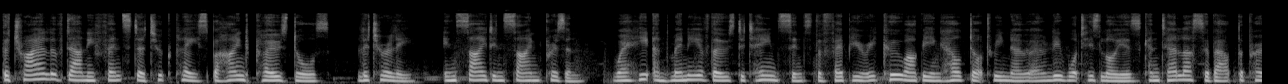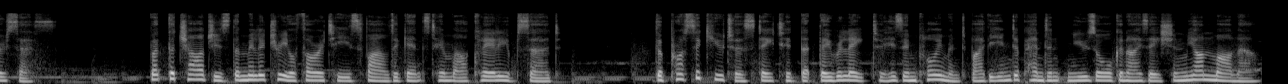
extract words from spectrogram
The trial of Danny Fenster took place behind closed doors, literally, inside Insein prison, where he and many of those detained since the February coup are being held. We know only what his lawyers can tell us about the process. But the charges the military authorities filed against him are clearly absurd. The prosecutor stated that they relate to his employment by the independent news organization Myanmar Now,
